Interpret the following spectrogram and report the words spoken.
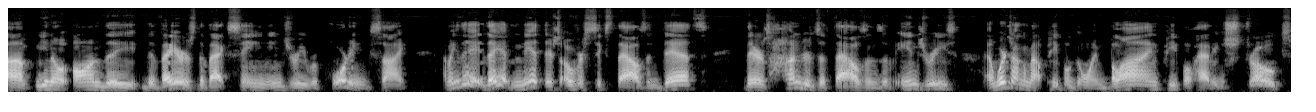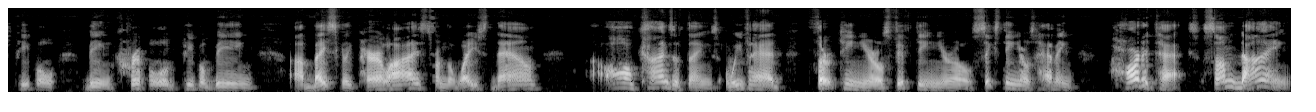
Um, you know, on the the VAERS, the vaccine injury reporting site, I mean, they they admit there's over six thousand deaths. There's hundreds of thousands of injuries, and we're talking about people going blind, people having strokes, people being crippled, people being uh, basically paralyzed from the waist down, all kinds of things. We've had 13 year olds, 15 year olds, 16 year olds having heart attacks, some dying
